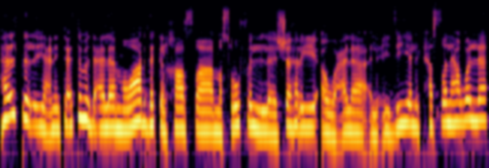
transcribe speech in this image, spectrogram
هل ت- يعني تعتمد على مواردك الخاصة مصروف الشهري أو على العيدية اللي تحصلها ولا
